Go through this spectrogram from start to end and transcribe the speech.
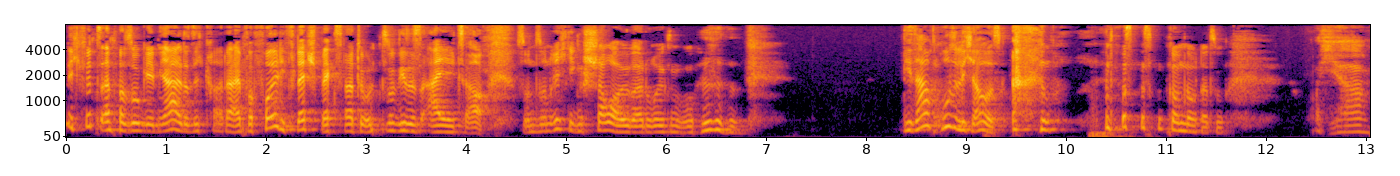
ich find's einfach so genial, dass ich gerade einfach voll die Flashbacks hatte und so dieses Alter. So, so einen richtigen Schauer überdrücken. So. Die sah auch gruselig aus. Das kommt noch dazu. ja,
